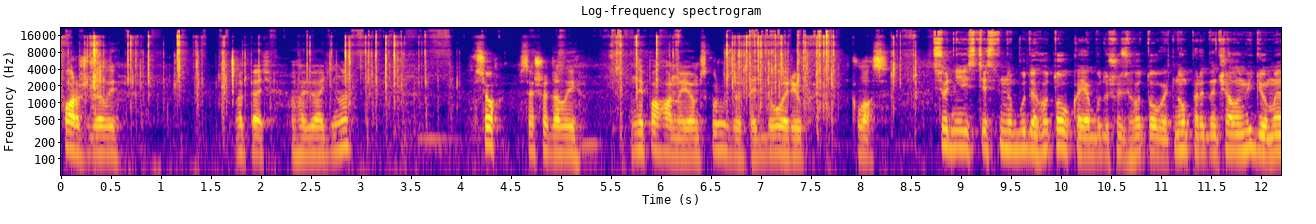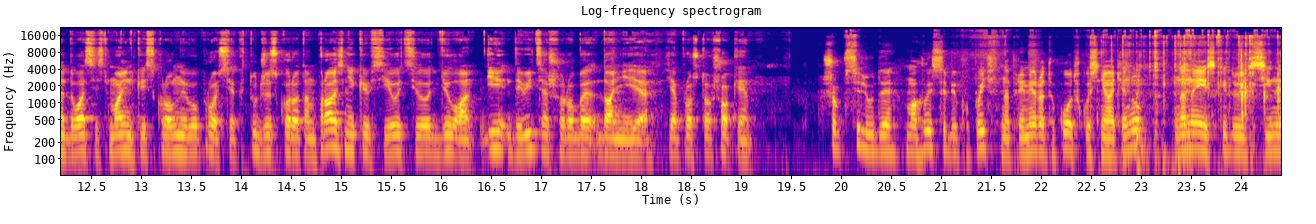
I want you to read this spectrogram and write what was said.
Фарш дали. Опять говядина. Все, все, що дали. Непогано, я вам скажу, за 5 доларів. Клас. Сьогодні, звісно, буде готовка, я буду щось готувати. Ну, перед началом відео у мене до вас є маленький скромний вопросик. Тут же скоро там праздники, всі оці от діла. І дивіться, що робить Данія. Я просто в шокі. Щоб всі люди могли собі купити, наприклад, таку от вкуснятину. На неї скидують ціни.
